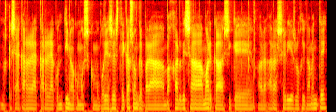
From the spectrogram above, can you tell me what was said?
no es que sea carrera, carrera continua, como, es, como podría ser este caso, aunque para bajar de esa marca sí que hará series, lógicamente.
